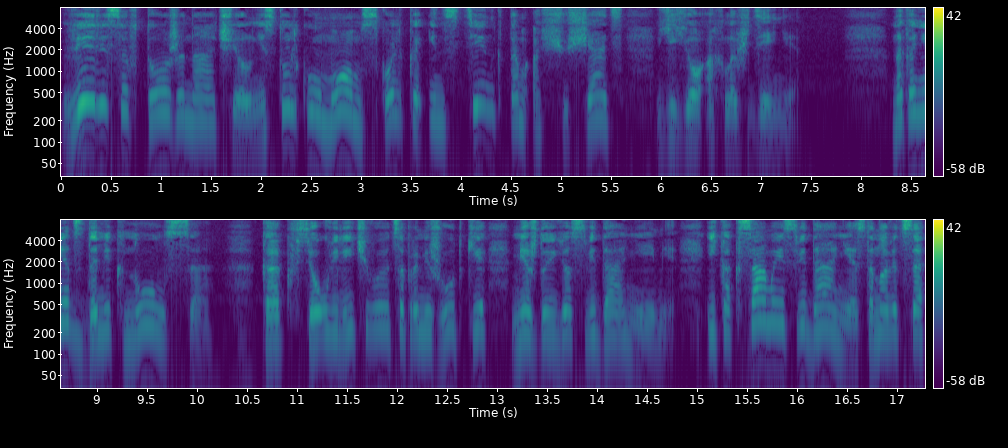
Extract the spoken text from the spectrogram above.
Вересов тоже начал не столько умом, сколько инстинктом ощущать ее охлаждение. Наконец домикнулся, как все увеличиваются промежутки между ее свиданиями, и как самые свидания становятся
